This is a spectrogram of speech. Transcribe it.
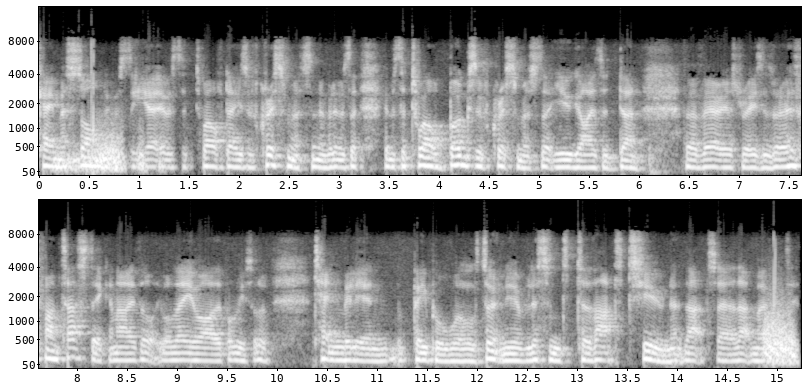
came a song. It was the uh, it was the 12 Days of Christmas, and it was the it was the 12 Bugs of Christmas that you guys had done for various reasons. But it was fantastic, and I thought, well, there you are. Probably sort of 10 million people will certainly have listened to that tune at that uh, that moment in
